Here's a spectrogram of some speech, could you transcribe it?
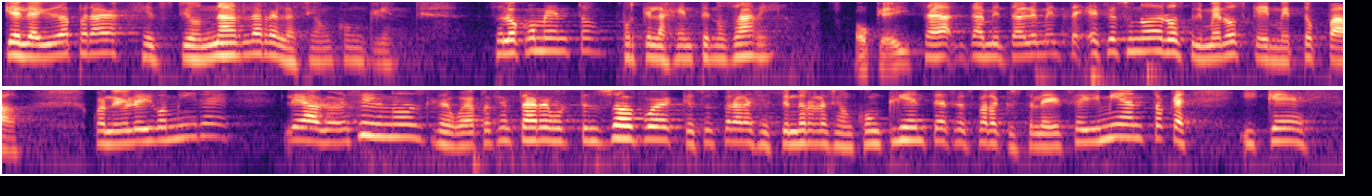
que le ayuda para gestionar la relación con clientes. Se lo comento porque la gente no sabe. Ok. O sea, lamentablemente, ese es uno de los primeros que me he topado. Cuando yo le digo, mire, le hablo de signos, le voy a presentar un software, que eso es para la gestión de relación con clientes, es para que usted le dé seguimiento. ¿Y qué es?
